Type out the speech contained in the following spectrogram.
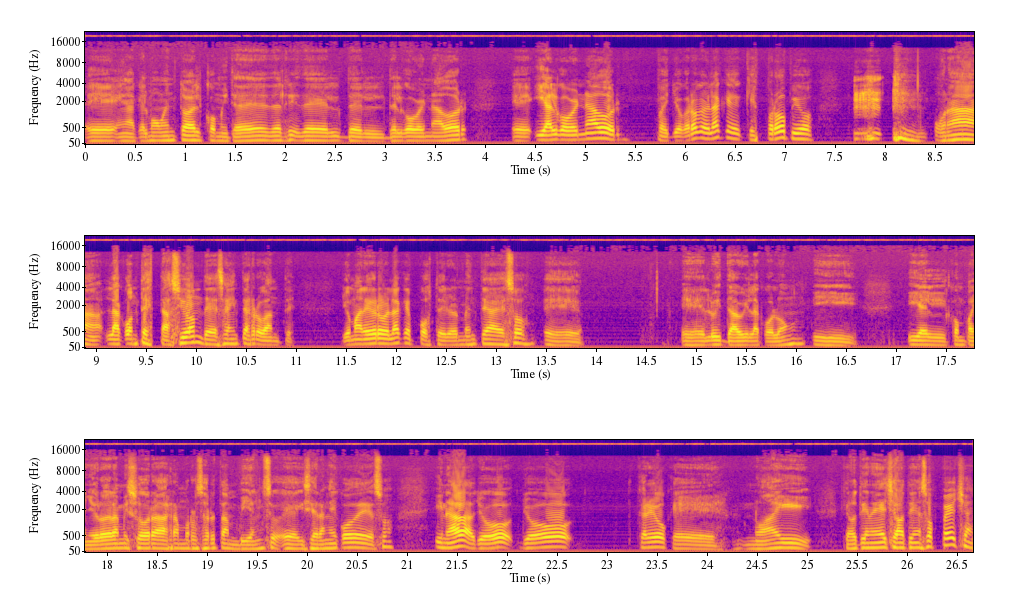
eh, en aquel momento al comité del, del, gobernador eh, y al gobernador, pues yo creo que, ¿verdad? que, es propio una la contestación de esa interrogante. Yo me alegro ¿verdad? que posteriormente a eso, eh, eh, Luis Dávila Colón y, y, el compañero de la emisora Ramos Rosario también hicieran eco de eso. Y nada, yo, yo creo que no hay, que no tiene hecha, no tiene sospecha,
